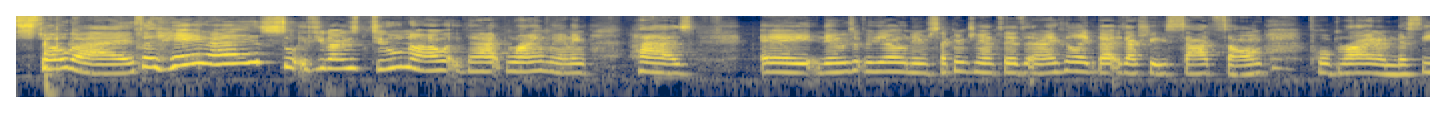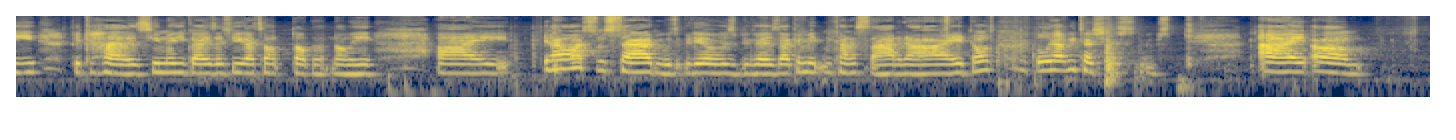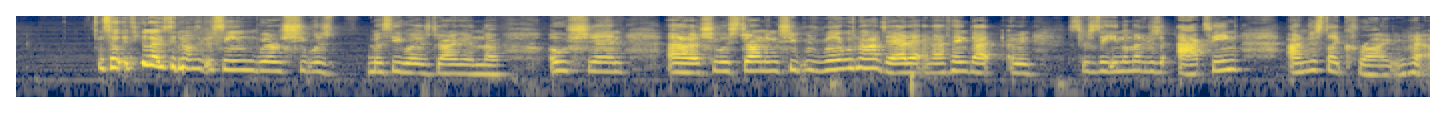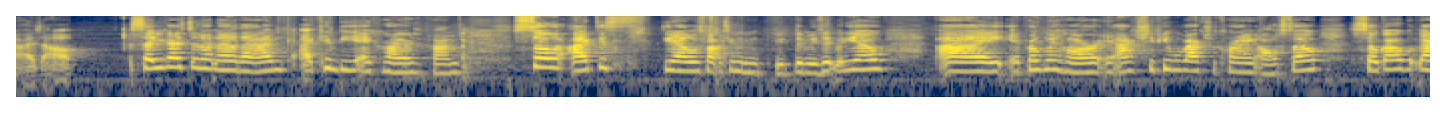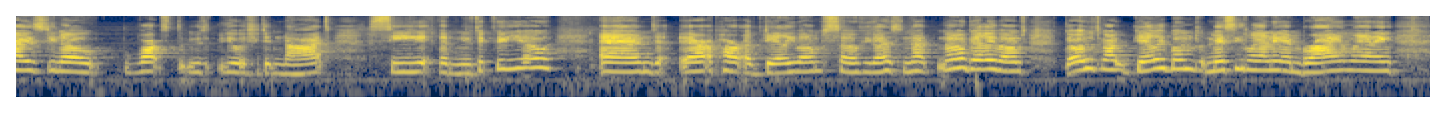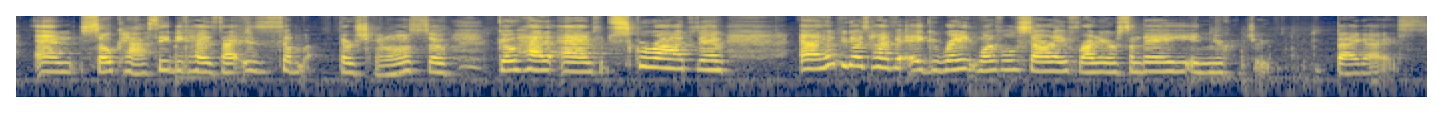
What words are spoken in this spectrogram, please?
So guys, so hey guys, so if you guys do know that Bryan Lanning has a new music video named Second Chances and I feel like that is actually a sad song for Bryan and Missy because you know you guys, if you guys don't, don't know me, I I watch some sad music videos because that can make me kind of sad and I don't really have any tissues. I um so if you guys did not see the scene where she was, Missy was drowning in the ocean, uh, she was drowning, she was, really was not dead, and I think that, I mean, seriously, even though that was acting, I'm just like crying my eyes out. So you guys still don't know that I'm, I can be a crier sometimes. So I just, you know, was watching the music video. I, it broke my heart. It actually, people were actually crying also. So go guys, you know, watch the music video if you did not see the music video and they're a part of Daily Bumps. So if you guys not know Daily Bumps, go to Daily Bumps, Missy Lanning and Bryan Lanning and So Cassie because that is some their channels. So go ahead and subscribe to them. And I hope you guys have a great, wonderful Saturday, Friday, or Sunday in your country. Bye, guys.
